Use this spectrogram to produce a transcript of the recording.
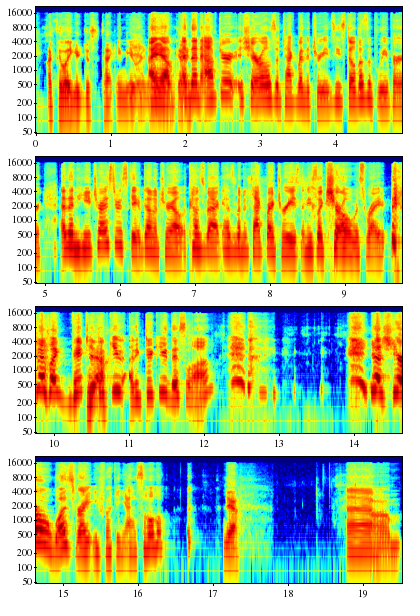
I feel like you're just attacking me right now. I am. Okay. And then after Cheryl is attacked by the trees, he still doesn't believe her. And then he tries to escape down a trail, comes back, has been attacked by trees, and he's like, Cheryl was right. And I'm like, bitch, it Yeah. took you it took you this long? yeah, Cheryl was right, you fucking asshole. yeah. Um, Um,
